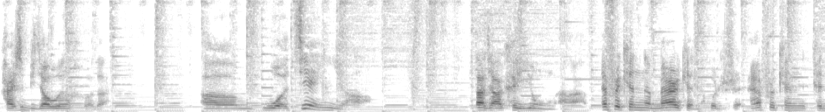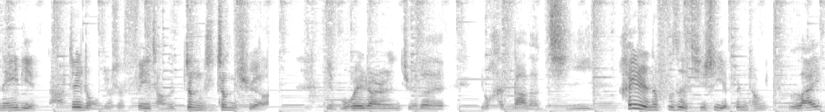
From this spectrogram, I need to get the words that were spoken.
还是比较温和的。呃，我建议啊。大家可以用啊，African American 或者是 African Canadian 啊，这种就是非常的政治正确了，也不会让人觉得有很大的歧义。黑人的肤色其实也分成 light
